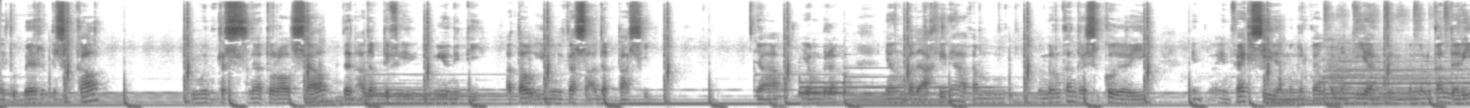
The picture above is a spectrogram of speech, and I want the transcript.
yaitu barrier physical, imunitas natural cell, dan adaptive immunity atau imunitas adaptasi. Yang yang ber, yang pada akhirnya akan menurunkan resiko dari infeksi dan menurunkan kematian dan menurunkan dari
